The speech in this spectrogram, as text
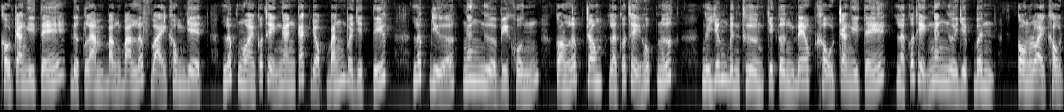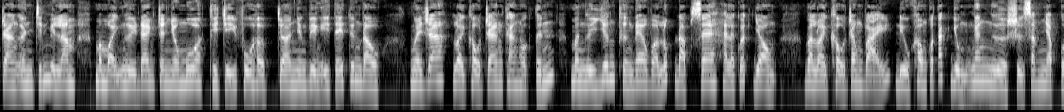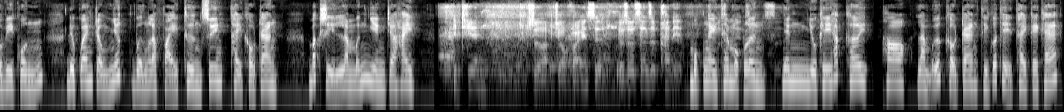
Khẩu trang y tế được làm bằng ba lớp vải không dệt, lớp ngoài có thể ngăn các giọt bắn và dịch tiết, lớp giữa ngăn ngừa vi khuẩn, còn lớp trong là có thể hút nước. Người dân bình thường chỉ cần đeo khẩu trang y tế là có thể ngăn ngừa dịch bệnh. Còn loại khẩu trang N95 mà mọi người đang tranh nhau mua thì chỉ phù hợp cho nhân viên y tế tuyến đầu. Ngoài ra, loại khẩu trang than hoạt tính mà người dân thường đeo vào lúc đạp xe hay là quét dọn và loại khẩu trang vải đều không có tác dụng ngăn ngừa sự xâm nhập của vi khuẩn. Điều quan trọng nhất vẫn là phải thường xuyên thay khẩu trang. Bác sĩ Lâm Ứng Nhiên cho hay, một ngày thêm một lần, nhưng nhiều khi hắt hơi, ho, làm ướt khẩu trang thì có thể thay cây khác.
